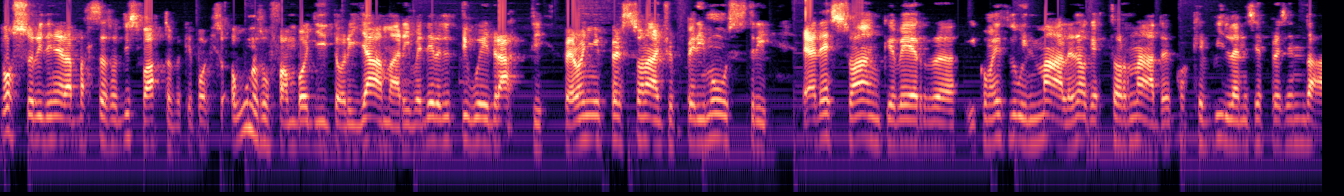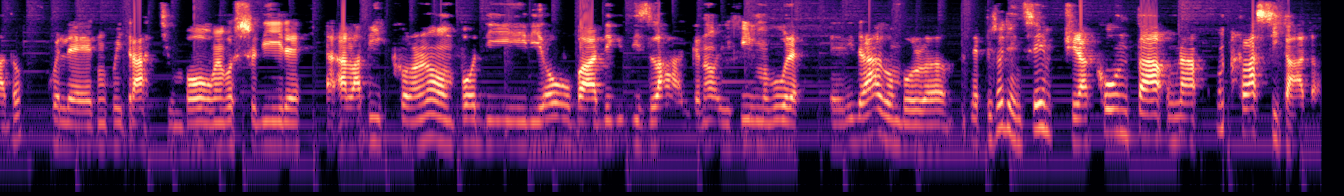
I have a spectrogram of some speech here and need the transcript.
posso ritenere abbastanza soddisfatto perché poi uno sono fanboy di Toriyama, rivedere tutti quei tratti per ogni personaggio e per i mostri e adesso anche per, eh, come hai detto tu, il male no? che è tornato e qualche villain si è presentato, quelle con quei tratti un po', come posso dire, alla piccola, no? un po' di, di roba, di, di slug, no? di film pure eh, di Dragon Ball, l'episodio in sé ci racconta una, una classicata,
